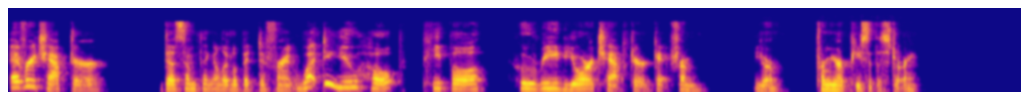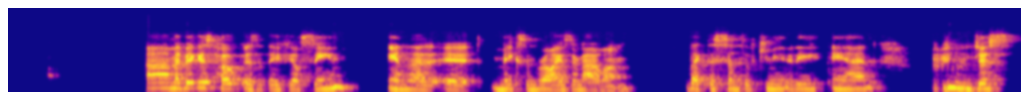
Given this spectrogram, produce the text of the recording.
every chapter does something a little bit different. What do you hope people who read your chapter get from your from your piece of the story? Um, my biggest hope is that they feel seen and that it makes them realize they're not alone, like the sense of community and just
